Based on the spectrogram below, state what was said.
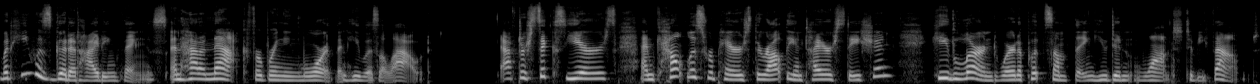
But he was good at hiding things and had a knack for bringing more than he was allowed. After six years and countless repairs throughout the entire station, he'd learned where to put something you didn't want to be found.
